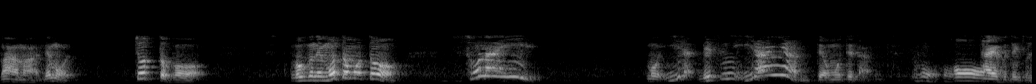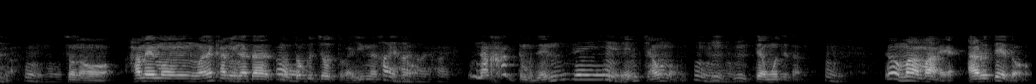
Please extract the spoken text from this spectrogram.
まあまあでもちょっとこう僕ねもともとそないもういら別にいらんやんって思ってたんです。ほうほおータイプ的には。ううんうん。そのハメモンはね髪型の特徴とか言いますけどなかっても全然ええんちゃうの？って思ってたんです。うんでもまあまあある程度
